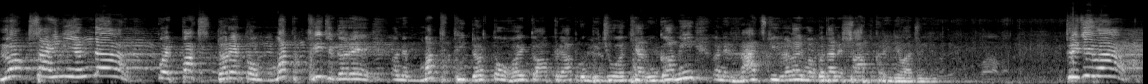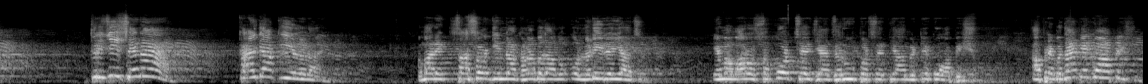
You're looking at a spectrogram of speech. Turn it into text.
લોકશાહીની અંદર કોઈ પક્ષ ડરે તો મતથી જ ડરે અને મતથી ડરતો હોય તો આપણે આપણું બીજું હથિયાર ઉગામી અને રાજકીય લડાઈમાં બધાને સાફ કરી દેવા જોઈએ. ત્રીજી વાત, ત્રીજી સેના, કાયદાકીય લડાઈ. અમારે સાસણગીરના ઘણા બધા લોકો લડી રહ્યા છે. એમાં મારો સપોર્ટ છે, જ્યાં જરૂર પડશે ત્યાં અમે ટેકો આપીશું. આપણે બધા ટેકો આપીશું.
